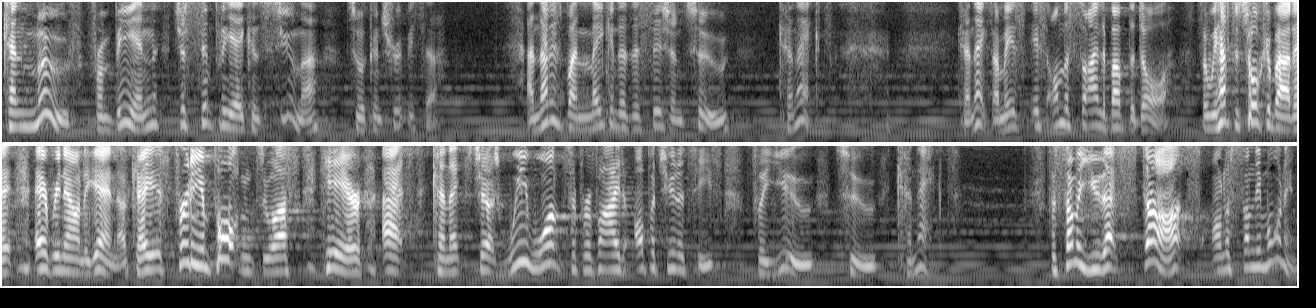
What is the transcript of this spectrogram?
can move from being just simply a consumer to a contributor. And that is by making a decision to connect. connect. I mean, it's, it's on the sign above the door. So we have to talk about it every now and again, okay? It's pretty important to us here at Connect Church. We want to provide opportunities for you to connect. For some of you, that starts on a Sunday morning.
